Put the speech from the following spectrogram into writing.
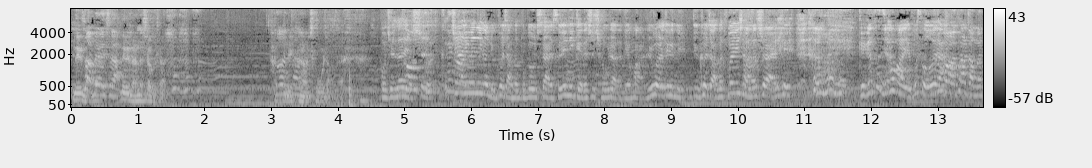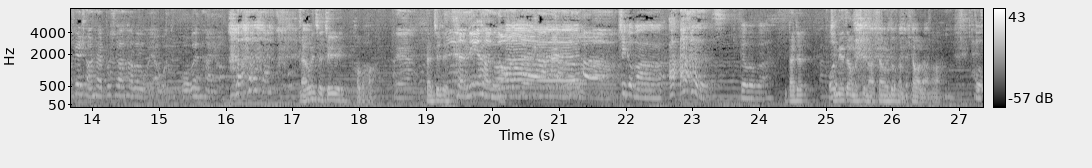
那个男的特别帅，那个男的帅不帅？他肯定看上乘务长了。我觉得也是，那个就是因为那个旅客长得不够帅，所以你给的是乘务长的电话。如果这个女旅客长得非常的帅，给个自己号码也无所谓如果啊。他长得非常帅，不需要他问我要，我我问他要。来问一下 J J 好不好？对呀、看 J J，肯定很多这个嘛，啊，不不不大家今天在我们现场三位都很漂亮啊，不，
